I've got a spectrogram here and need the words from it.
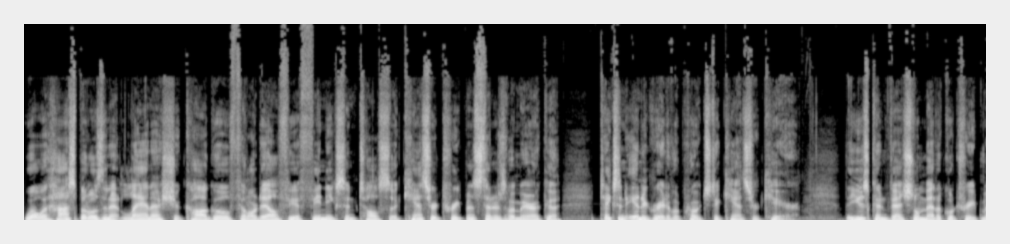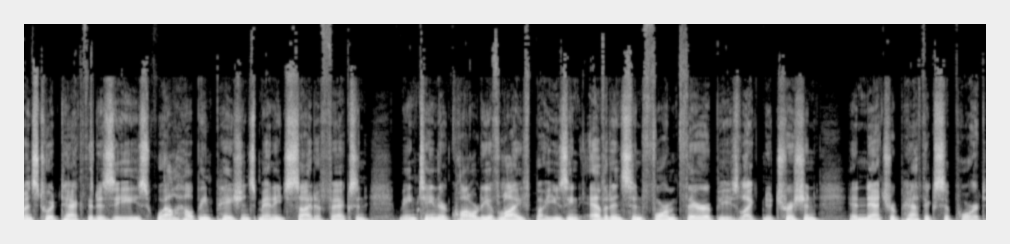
Well, with hospitals in Atlanta, Chicago, Philadelphia, Phoenix, and Tulsa, Cancer Treatment Centers of America takes an integrative approach to cancer care. They use conventional medical treatments to attack the disease while helping patients manage side effects and maintain their quality of life by using evidence informed therapies like nutrition and naturopathic support,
